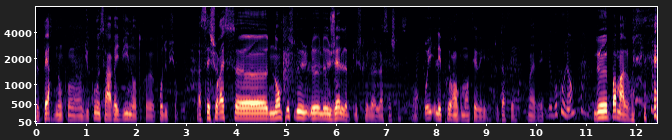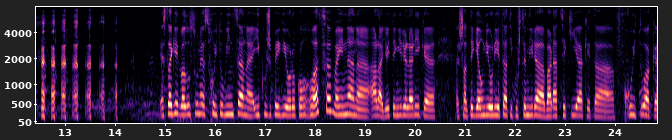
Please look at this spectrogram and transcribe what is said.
de pertes. Donc on- du coup, ça a réduit notre euh, production. La sécheresse, euh, non plus le, le- le gel, plus que la, la sécheresse. Ouais. Oui, les prix ont augmenté, oui, tout à fait. Ouais, oui. De beaucoup, non? De pas mal, oui. Ez dakit baduzunez fruitu gintzan eh, ikuspegi orokor bat, baina eh, hala, joiten girelarik eh, saltegi handi horietat ikusten dira baratzekiak eta fruituak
